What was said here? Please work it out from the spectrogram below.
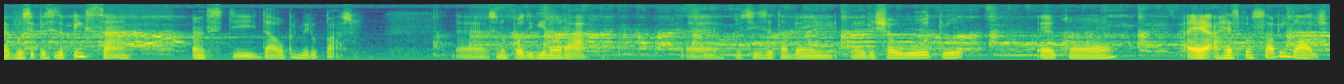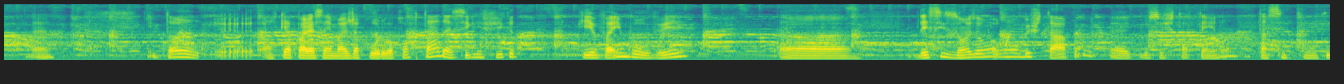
é, você precisa pensar antes de dar o primeiro passo. É, você não pode ignorar. É, precisa também é, deixar o outro é, com é, a responsabilidade. Né? Então, aqui aparece a imagem da coroa cortada, significa que vai envolver ah, decisões ou algum obstáculo que você está tendo, está sentindo que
